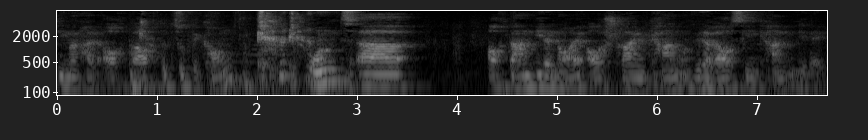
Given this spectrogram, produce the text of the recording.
die man halt auch braucht, dazu bekommt und äh, auch dann wieder neu ausstrahlen kann und wieder rausgehen kann in die Welt.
